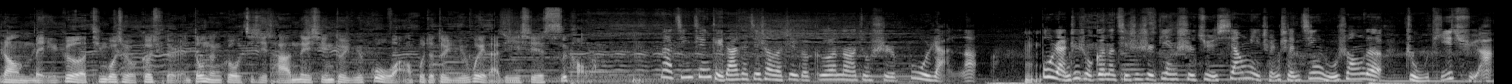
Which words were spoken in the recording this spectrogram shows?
让每一个听过这首歌曲的人都能够激起他内心对于过往或者对于未来的一些思考吧。那今天给大家介绍的这个歌呢，就是《不染了》。《不染》这首歌呢，其实是电视剧《香蜜沉沉烬如霜》的主题曲啊。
